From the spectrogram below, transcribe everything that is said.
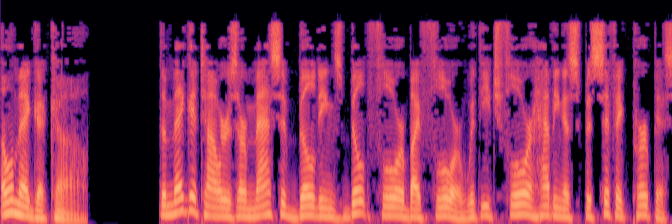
Omegaco. The megatowers are massive buildings built floor by floor with each floor having a specific purpose,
